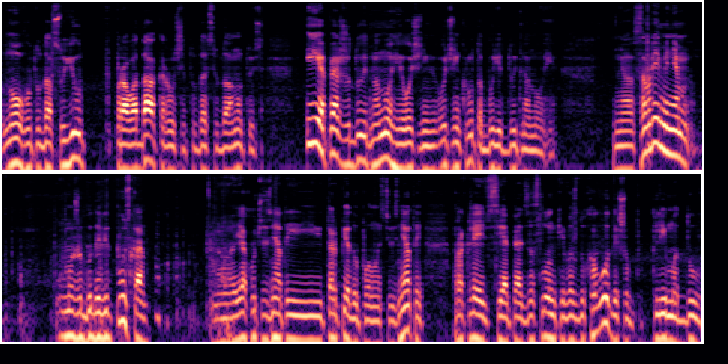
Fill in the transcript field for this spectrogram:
ногу туда суют, провода, короче, туда-сюда, ну, то есть. И опять же дует на ноги, очень, очень круто будет дуть на ноги. Э, Со временем, может буде відпустка, Е, Я хочу зняти і торпеду повністю зняти, проклеїти всі опять заслонки воздуховоди, щоб клімат дув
